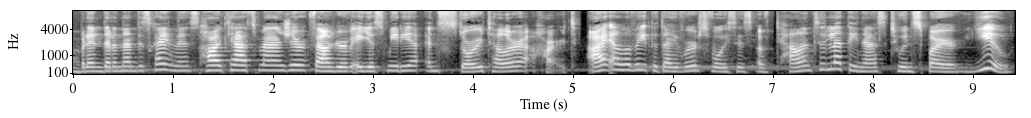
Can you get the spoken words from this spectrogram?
Brenda Hernandez Jaimes, podcast manager, founder of Ellas Media, and storyteller at heart. I elevate the diverse voices of talented Latinas to inspire you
